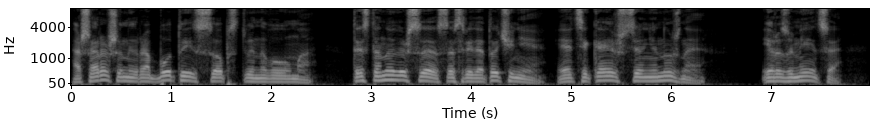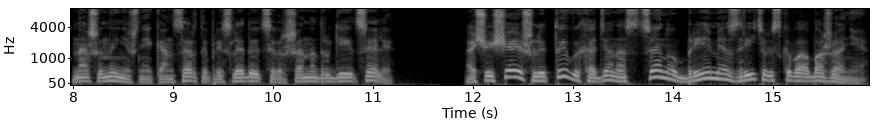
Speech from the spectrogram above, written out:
ошарашенный работой собственного ума. Ты становишься сосредоточеннее и отсекаешь все ненужное. И, разумеется, наши нынешние концерты преследуют совершенно другие цели. Ощущаешь ли ты, выходя на сцену, бремя зрительского обожания?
